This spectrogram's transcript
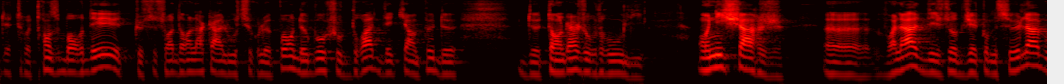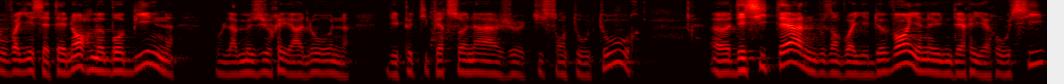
d'être transbordée, que ce soit dans la cale ou sur le pont, de gauche ou de droite, dès qu'il y a un peu de, tangage ou de roulis. On y charge euh, voilà, des objets comme ceux-là. Vous voyez cette énorme bobine, vous la mesurez à l'aune des petits personnages qui sont autour. Euh, des citernes, vous en voyez devant, il y en a une derrière aussi,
